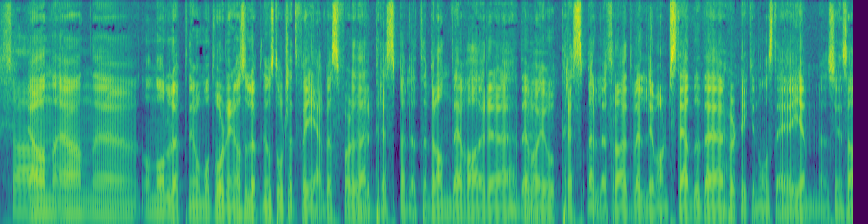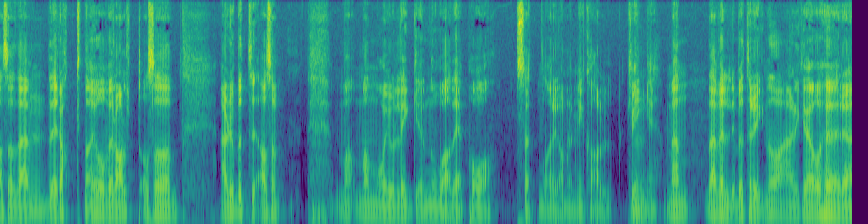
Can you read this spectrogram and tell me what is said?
Så Ja, han, han, eh, og nå løper han jo mot Vålerenga, så løper han jo stort sett forgjeves. For det der presspillet til Brann, det, var, eh, det var jo presspillet fra et veldig varmt sted. Det hørte ikke noe sted hjemme, syns jeg. Altså, det, Mm. det rakna jo overalt. Og så er det jo altså, man, man må jo legge noe av det på 17 år gamle Mikael Kvinge. Men det er veldig betryggende, da, er det ikke det, å høre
